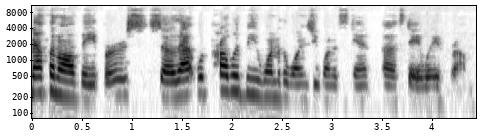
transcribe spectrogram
methanol vapors. So that would probably be one of the ones you want to stand, uh, stay away from.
